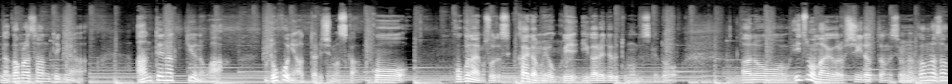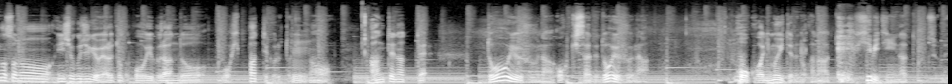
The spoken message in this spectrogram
中村さん的なアンテナっていうのはどこにあったりしますか？こう国内もそうです海外もよく行かれてると思うんですけどあのいつも前から不思議だったんですよ、うん。中村さんがその飲食事業をやるとかこういうブランドを引っ張ってくる時のアンテナってどういう風な大きさでどういう風な方向に向いてるのかなっていう日々気になってるんですよね。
